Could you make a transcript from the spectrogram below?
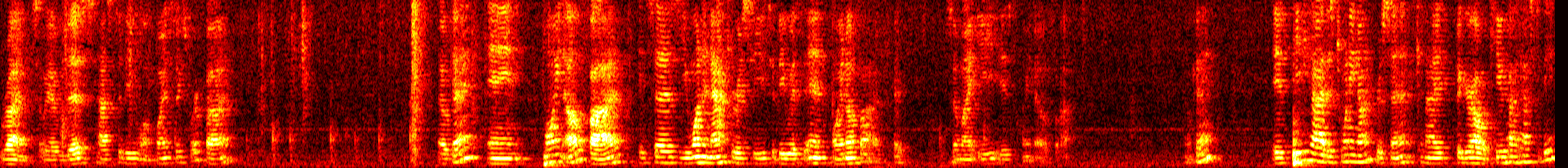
Right, so we have this has to be 1.645. Okay, in 0.05, it says you want an accuracy to be within 0.05. Okay, so my E is 0.05. Okay, if P hat is 29%, can I figure out what Q hat has to be?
